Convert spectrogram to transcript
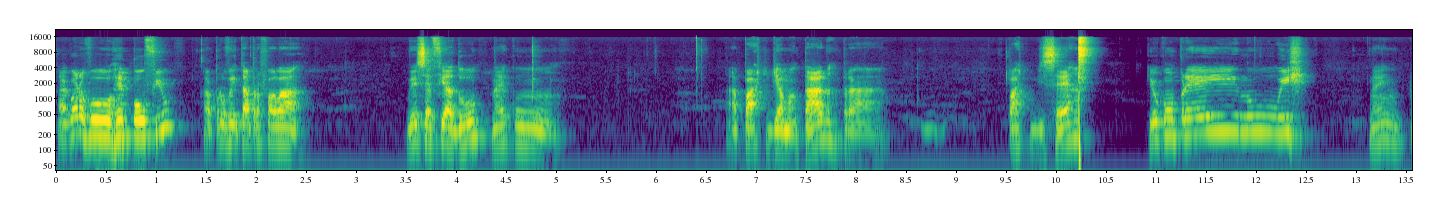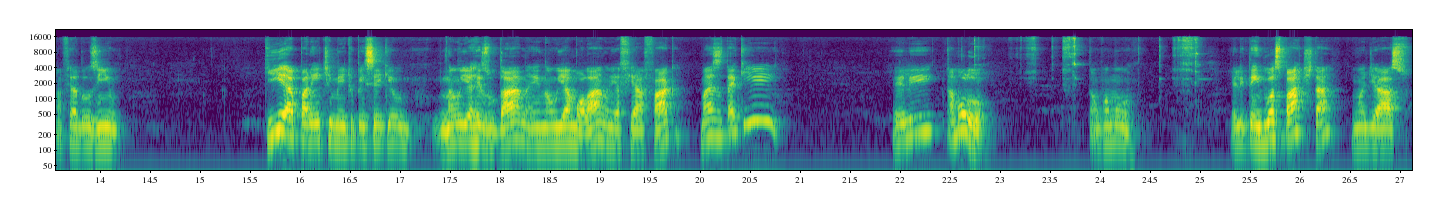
Agora eu vou repor o fio, aproveitar para falar desse afiador, né, com a parte diamantada para parte de serra, que eu comprei no Wish, né, um afiadorzinho que aparentemente eu pensei que eu não ia resultar, né, não ia amolar, não ia afiar a faca, mas até que ele amolou. Então vamos... Ele tem duas partes, tá? Uma de aço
